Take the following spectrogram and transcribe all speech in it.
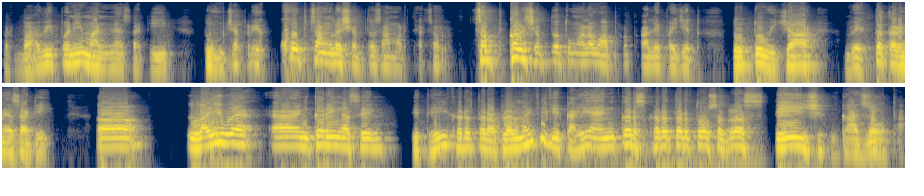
प्रभावीपणे मांडण्यासाठी तुमच्याकडे खूप चांगलं शब्द सामर्थ्य असावं चपकल शब्द तुम्हाला वापरता आले पाहिजेत. तो तो विचार व्यक्त करण्यासाठी. लाईव्ह अँकरिंग असेल तिथेही खरं तर आपल्याला माहिती आहे की काही अँकर्स खरं तर तो सगळं स्टेज गाजवतात.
